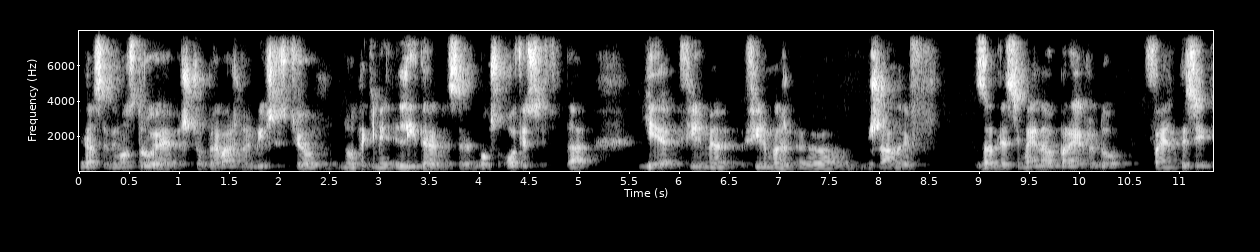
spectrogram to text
якраз і демонструє, що переважною більшістю ну такими лідерами серед бокс-офісів да, є фільми, фільми е, жанрів задля сімейного перегляду, фентезі,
